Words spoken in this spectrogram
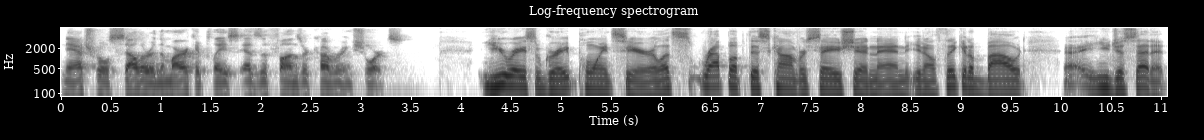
natural seller in the marketplace as the funds are covering shorts. You raise some great points here. Let's wrap up this conversation and, you know, thinking about uh, you just said it.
